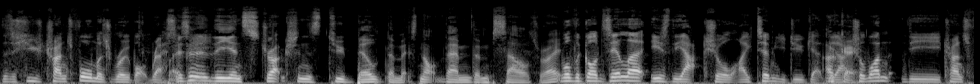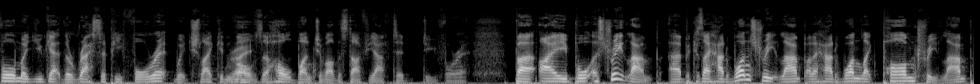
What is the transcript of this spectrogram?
there's a huge Transformers robot recipe. Isn't it the instructions to build them? It's not them themselves, right? Well, the Godzilla is the actual item. You do get the okay. actual one. The Transformer, you get the recipe for it, which like involves right. a whole bunch of other stuff you have to do for it. But I bought a street lamp uh, because I had one street lamp and I had one like palm tree lamp,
